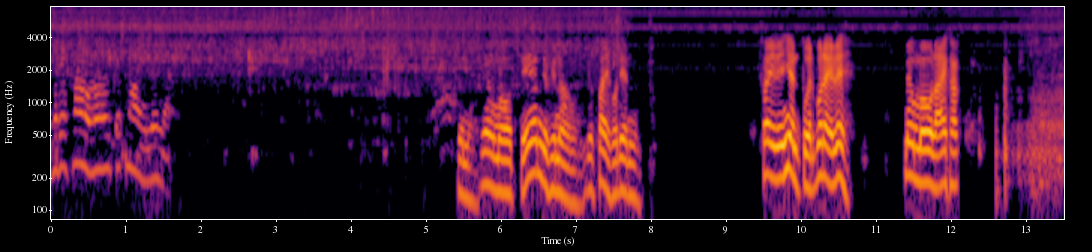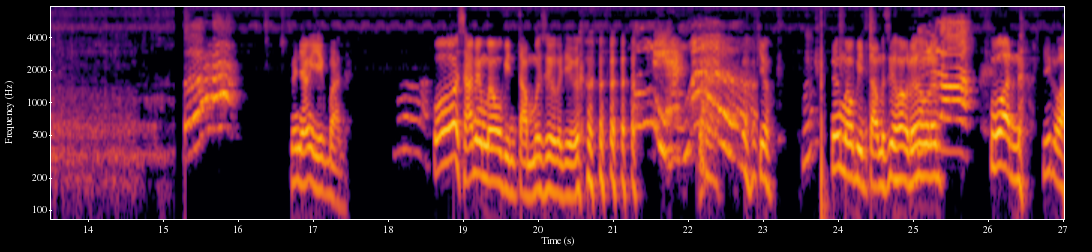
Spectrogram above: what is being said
ไม่ได้เข้าเลยจักหน่อยเลยอะนั่นน่ะยังเมาเต็มอยู่พี่น้องอยู่ไฟเขาเด่นไฟในเฮียนเปิดบ่ได้เลยแม่งเมาหลายคักแม่นหยังอีกบาดบ่โอ้ยสามแม่งเมาบินต่ำมือซื้อก็จือ เนียนมากเกี่ยวแม่งเมาบินต่ำมือซื้อห้องเด้อห้องเลยหลอ กอ้วนนี่หรอ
